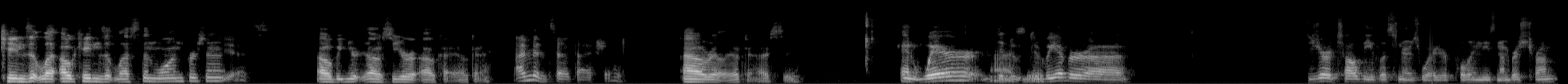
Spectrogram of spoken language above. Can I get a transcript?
Caden's at le- oh Caden's at less than one percent. Yes, Oh, but you're oh so you're okay okay. I'm in tenth actually. Oh really? Okay, I see. And where I did see. did we ever? Uh, did you ever tell the listeners where you're pulling these numbers from?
